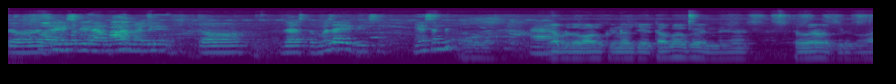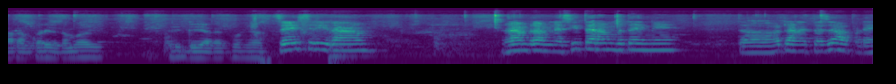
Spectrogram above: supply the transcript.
તો જય શ્રી રામ ફેમિલી તો રાસ તો મજા આવી ગઈ છે. હે સંદીપ? હા. આપણે તો વાળું કરીને આવી જાય પર ને તો બરાબર આરામ કરી લંબાવી. દયા રાખવું જય શ્રી રામ. રામ રામ ને સીતારામ બધાને તો અટાણે તો જો આપણે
